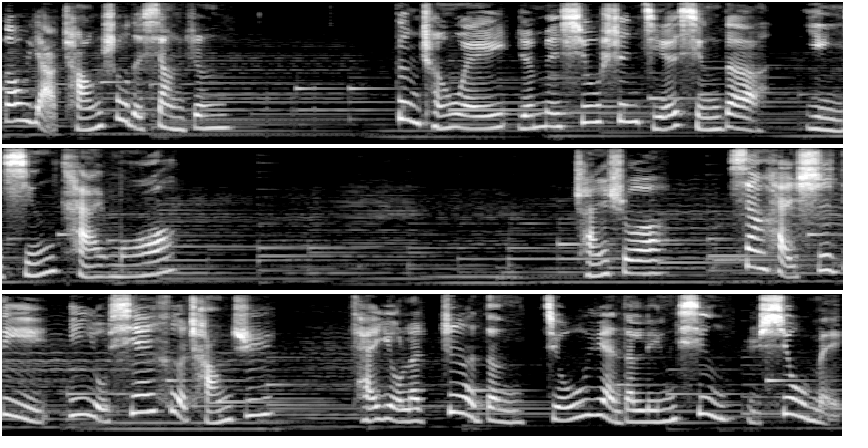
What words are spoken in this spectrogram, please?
高雅长寿的象征，更成为人们修身洁行的。隐形楷模。传说，向海湿地因有仙鹤长居，才有了这等久远的灵性与秀美。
